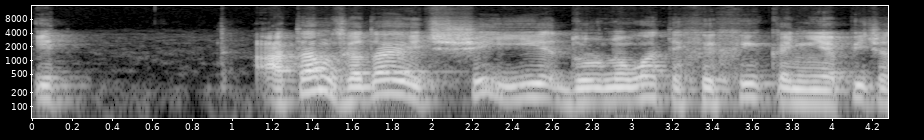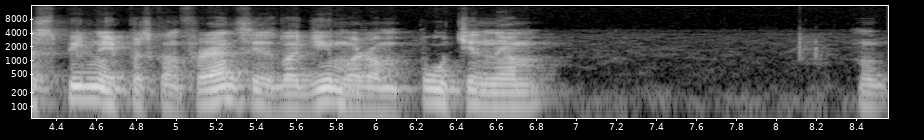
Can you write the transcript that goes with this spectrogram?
І, а там згадають ще її дурнувате хихикання під час спільної прес-конференції з Владимиром Путіним. Ну,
